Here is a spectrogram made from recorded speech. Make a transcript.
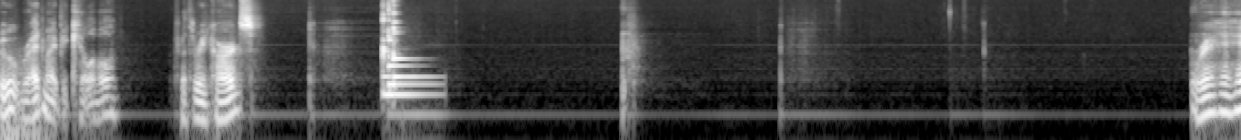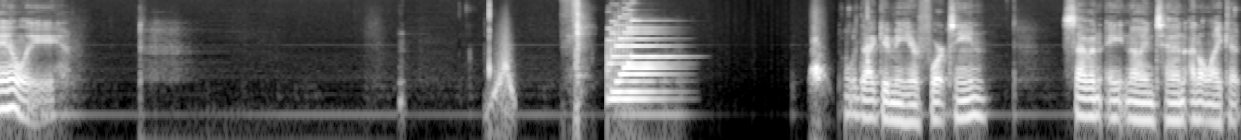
Ooh, red might be killable for three cards. Really? What would that give me here? 14? 7, 8, 9, 10. I don't like it.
